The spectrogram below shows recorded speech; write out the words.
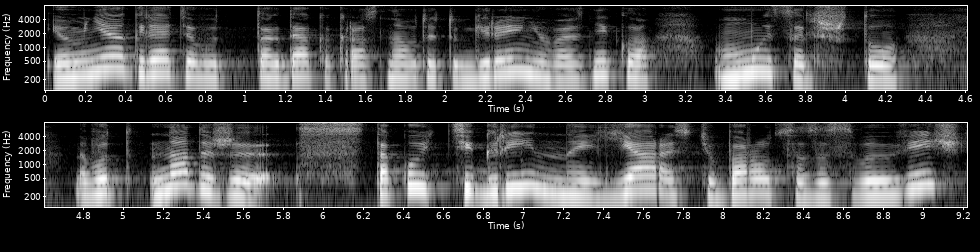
И у меня, глядя вот тогда как раз на вот эту героиню, возникла мысль, что вот надо же с такой тигринной яростью бороться за свою вещь,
